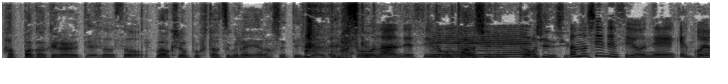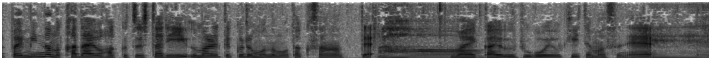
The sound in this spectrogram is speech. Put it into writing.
葉っぱかけられてそうそう。ワークショップ2つぐらいやらせていただいてますけど。そうなんですよ。でも楽しいで楽しいですよ。楽しいですよね。結構やっぱりみんなの課題を発掘したり生まれてくるものもたくさんあって毎回産声を聞いてますね。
